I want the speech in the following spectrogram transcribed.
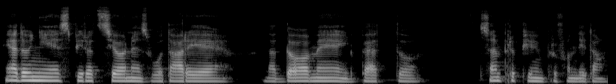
e ad ogni espirazione svuotare l'addome, il petto, sempre più in profondità.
